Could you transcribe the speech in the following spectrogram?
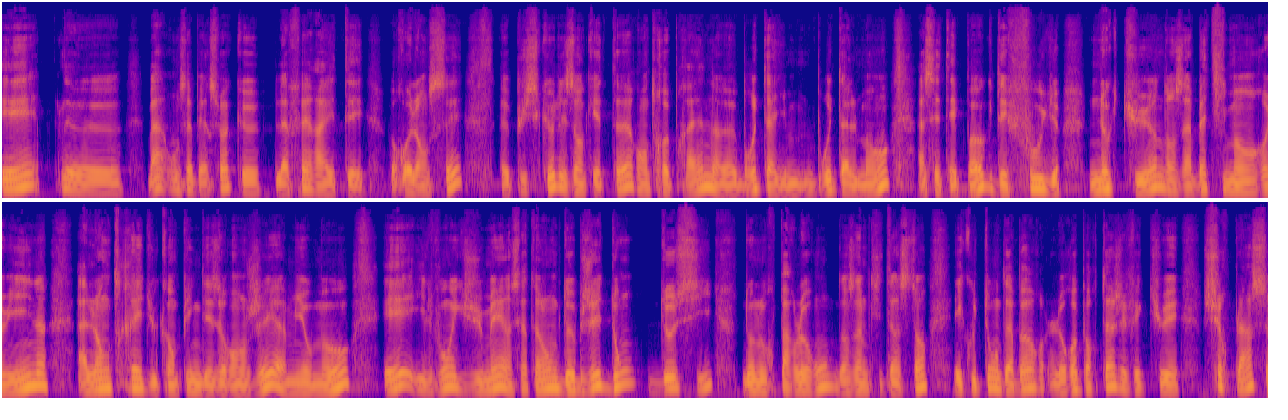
et euh, ben, on s'aperçoit que l'affaire a été relancée euh, puisque les enquêteurs entreprennent euh, brutalement à cette époque des fouilles nocturnes dans un bâtiment en ruine à l'entrée du camping des Orangers à Miomo et ils vont exhumer un certain nombre d'objets dont deux scies dont nous reparlerons dans un petit instant. Écoutons d'abord le reportage effectué sur place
